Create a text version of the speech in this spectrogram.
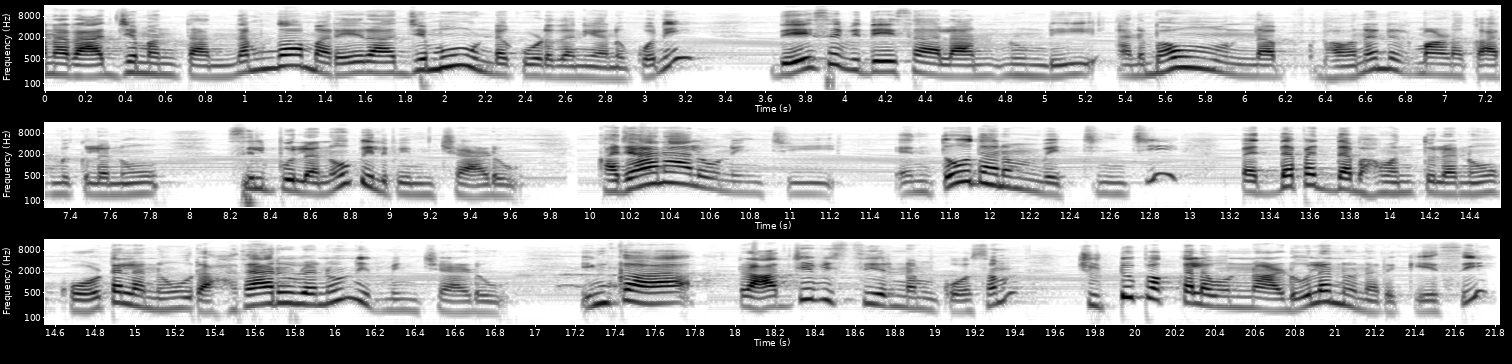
తన రాజ్యమంత అందంగా మరే రాజ్యమూ ఉండకూడదని అనుకొని దేశ విదేశాల నుండి అనుభవం ఉన్న భవన నిర్మాణ కార్మికులను శిల్పులను పిలిపించాడు. ఖజానాలో నుంచి ఎంతో ధనం వెచ్చించి పెద్ద పెద్ద భవంతులను కోటలను రహదారులను నిర్మించాడు. ఇంకా రాజ్య విస్తీర్ణం కోసం చుట్టుపక్కల ఉన్న అడవులను నరికేసి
